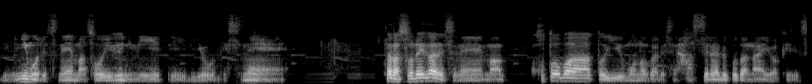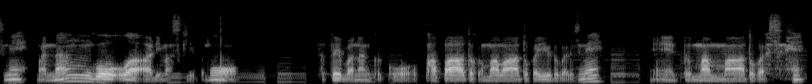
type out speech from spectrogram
にもですね、まあそういうふうに見えているようですね。ただそれがですね、まあ言葉というものがですね、発せられることはないわけですね。まあ難語はありますけれども、例えばなんかこう、パパとかママとか言うとかですね、えっ、ー、と、マンマとかですね、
